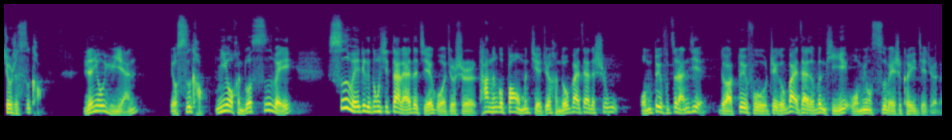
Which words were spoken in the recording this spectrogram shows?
就是思考。人有语言，有思考，你有很多思维，思维这个东西带来的结果就是它能够帮我们解决很多外在的事物。我们对付自然界，对吧？对付这个外在的问题，我们用思维是可以解决的。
